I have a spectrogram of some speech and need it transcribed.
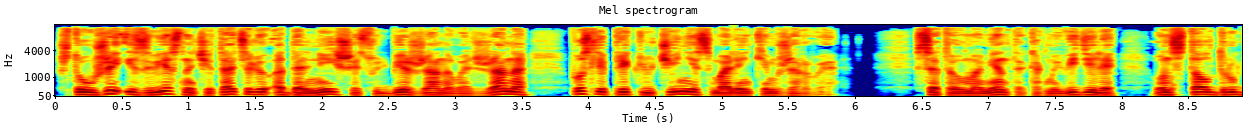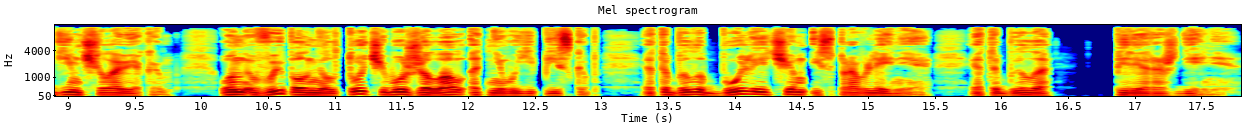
что уже известно читателю о дальнейшей судьбе Жана Вальжана после приключений с маленьким Жерве. С этого момента, как мы видели, он стал другим человеком. Он выполнил то, чего желал от него епископ. Это было более чем исправление, это было перерождение.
